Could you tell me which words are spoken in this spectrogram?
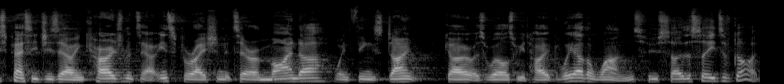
This passage is our encouragement, our inspiration, it's our reminder when things don't go as well as we'd hoped. We are the ones who sow the seeds of God.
